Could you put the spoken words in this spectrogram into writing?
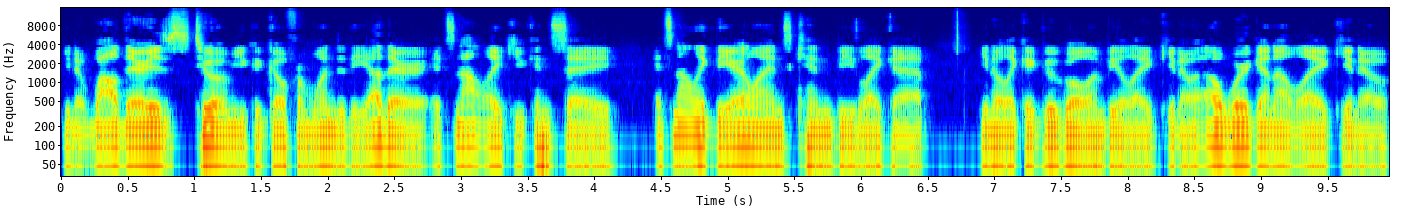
you know while there is two of them, you could go from one to the other. It's not like you can say it's not like the airlines can be like a you know like a Google and be like you know oh we're gonna like you know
